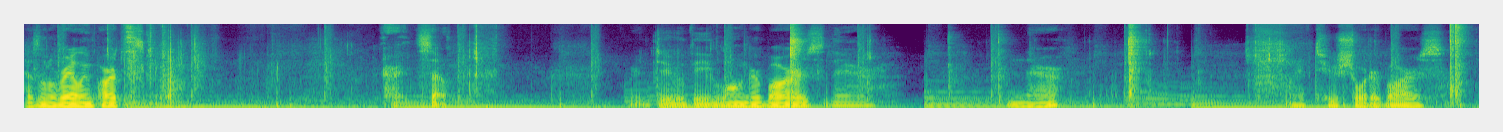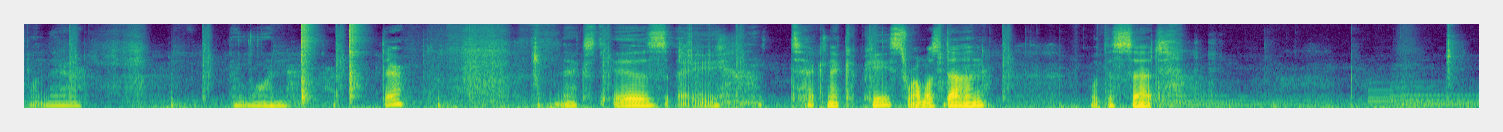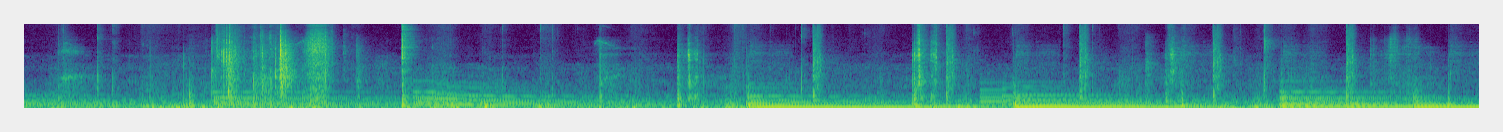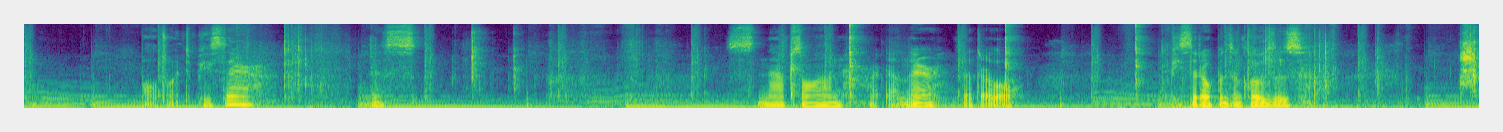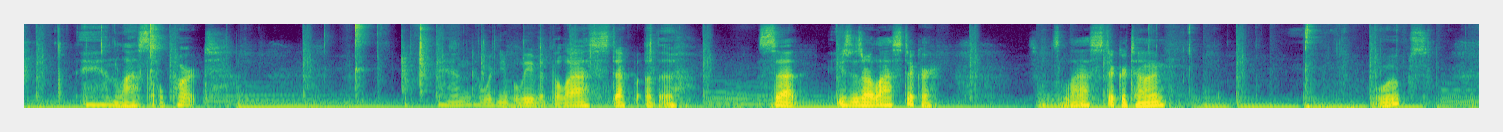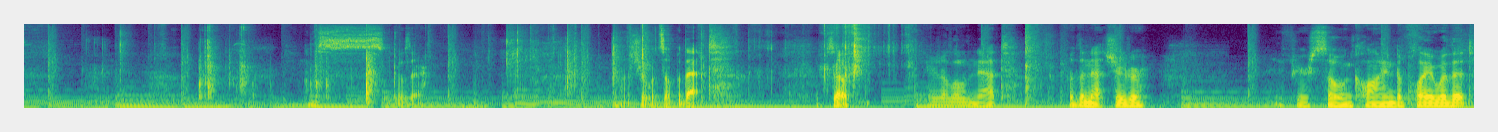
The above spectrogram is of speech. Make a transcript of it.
as little railing parts. All right, so we're gonna do the longer bars there and there. Two shorter bars, one there and one right there. Next is a Technic piece. We're almost done with this set. There. This snaps on right down there. That's our little piece that opens and closes. And last little part. And wouldn't you believe it, the last step of the set uses our last sticker. So it's last sticker time. Whoops. Goes there. Not sure what's up with that. So here's our little net for the net shooter. If you're so inclined to play with it,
